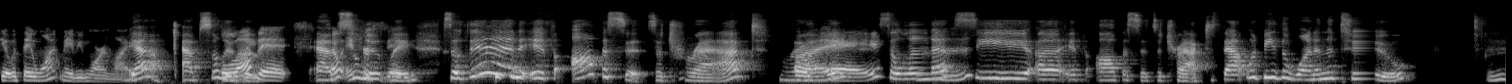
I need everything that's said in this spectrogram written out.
get what they want maybe more in life. Yeah, absolutely. Love it. Absolutely. So, so then if opposites attract, right? Okay. So let's mm-hmm. see uh, if opposites attract. That would be the one and the 2 mm-hmm.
